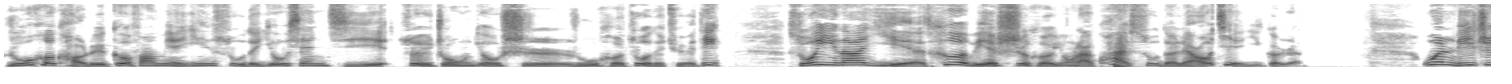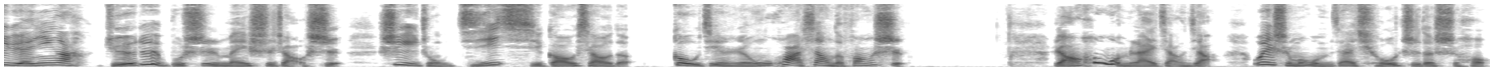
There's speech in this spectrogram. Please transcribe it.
如何考虑各方面因素的优先级，最终又是如何做的决定。所以呢，也特别适合用来快速的了解一个人。问离职原因啊，绝对不是没事找事，是一种极其高效的构建人物画像的方式。然后我们来讲讲，为什么我们在求职的时候，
